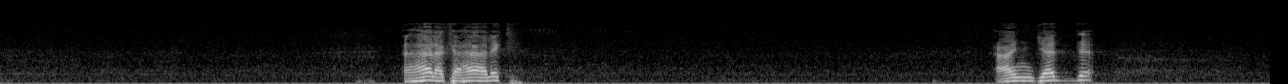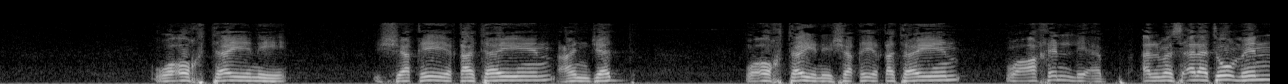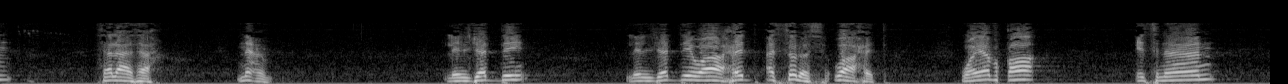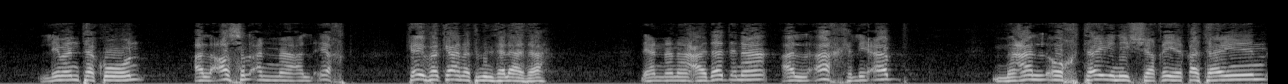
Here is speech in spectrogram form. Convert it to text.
هلك هالك. عن جد. وأختين شقيقتين. عن جد. وأختين شقيقتين. وأخ لأب. المسألة من ثلاثة. نعم. للجد للجد واحد الثلث واحد. ويبقى اثنان لمن تكون الأصل أن الإخت كيف كانت من ثلاثة؟ لأننا عددنا الأخ لأب مع الأختين الشقيقتين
